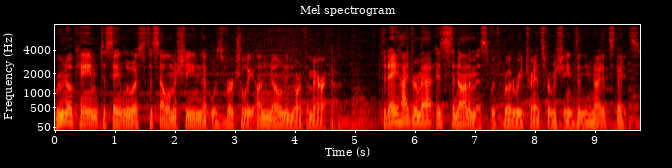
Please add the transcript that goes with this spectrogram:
Bruno came to St. Louis to sell a machine that was virtually unknown in North America. Today, Hydromat is synonymous with rotary transfer machines in the United States.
